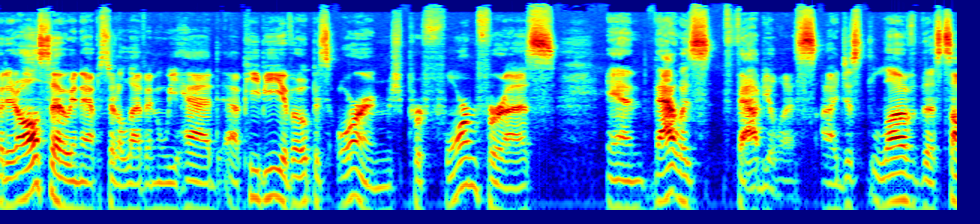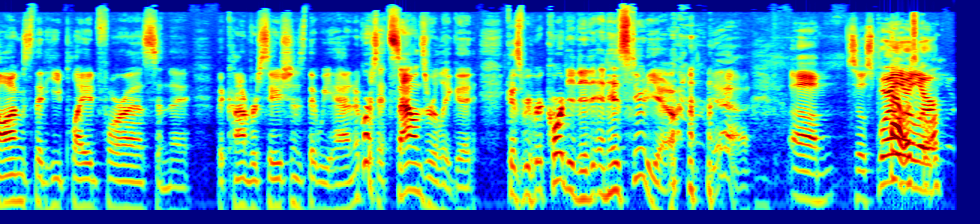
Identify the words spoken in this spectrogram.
But it also, in episode 11, we had uh, PB of Opus Orange perform for us. And that was fabulous. I just love the songs that he played for us and the, the conversations that we had. And of course, it sounds really good because we recorded it in his studio. yeah. Um, so spoiler alert. cool.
